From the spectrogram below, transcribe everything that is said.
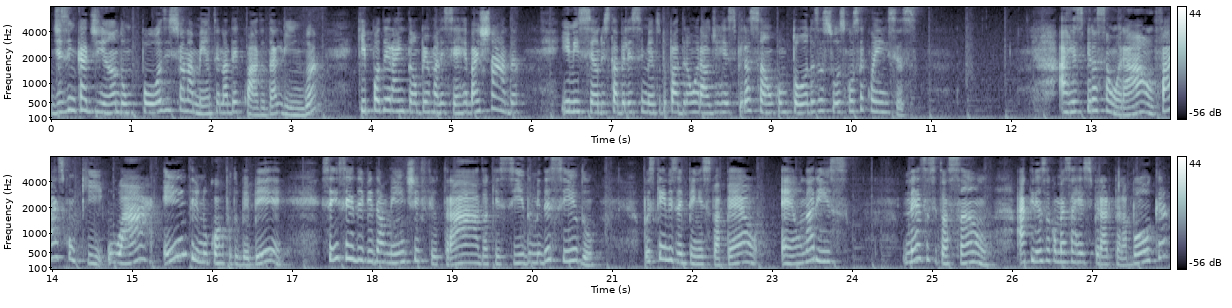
desencadeando um posicionamento inadequado da língua, que poderá então permanecer rebaixada, iniciando o estabelecimento do padrão oral de respiração com todas as suas consequências. A respiração oral faz com que o ar entre no corpo do bebê sem ser devidamente filtrado, aquecido, umedecido, pois quem desempenha esse papel é o nariz. Nessa situação, a criança começa a respirar pela boca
